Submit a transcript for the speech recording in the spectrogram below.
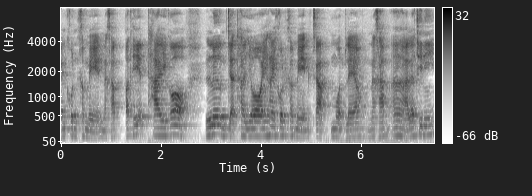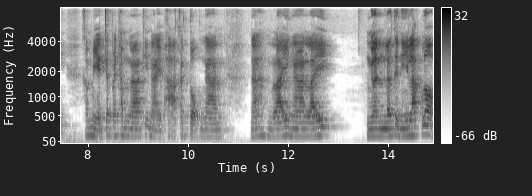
นคนเขมรนะครับ ประเทศไทยก็เริ่มจะทยอยให้คนเขมรกลับหมดแล้วนะครับอ่าแล้วทีนี้เขมรจะไปทำงานที่ไหนพากันตกงานนะไร้งานไร้เงินแล้วทีนี้ลักลอบ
